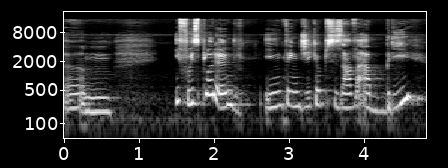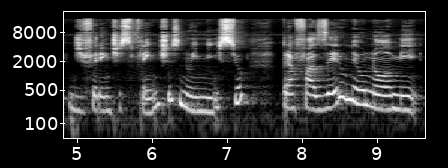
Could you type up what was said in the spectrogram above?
Um, e fui explorando e entendi que eu precisava abrir diferentes frentes no início para fazer o meu nome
